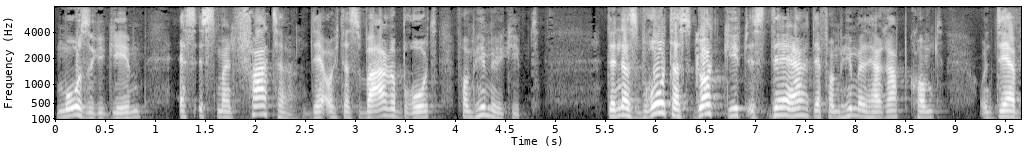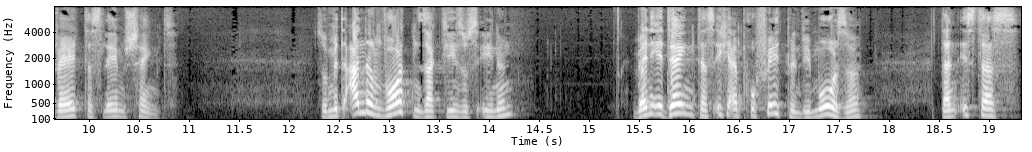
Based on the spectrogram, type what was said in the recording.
Mose gegeben, es ist mein Vater, der euch das wahre Brot vom Himmel gibt. Denn das Brot, das Gott gibt, ist der, der vom Himmel herabkommt und der Welt das Leben schenkt. So mit anderen Worten sagt Jesus ihnen, Wenn ihr denkt, dass ich ein Prophet bin wie Mose, dann ist das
